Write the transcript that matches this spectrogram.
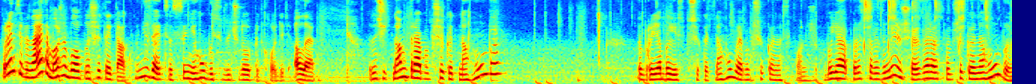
В принципі, знаєте, можна було б лишити і так. Мені здається, сині губи сюди чудово підходять. Але, значить, нам треба пшикати на губи. Добре, я боюсь пшикати на губи, я попшикаю на спонжик. Бо я просто розумію, що я зараз попшикаю на губи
